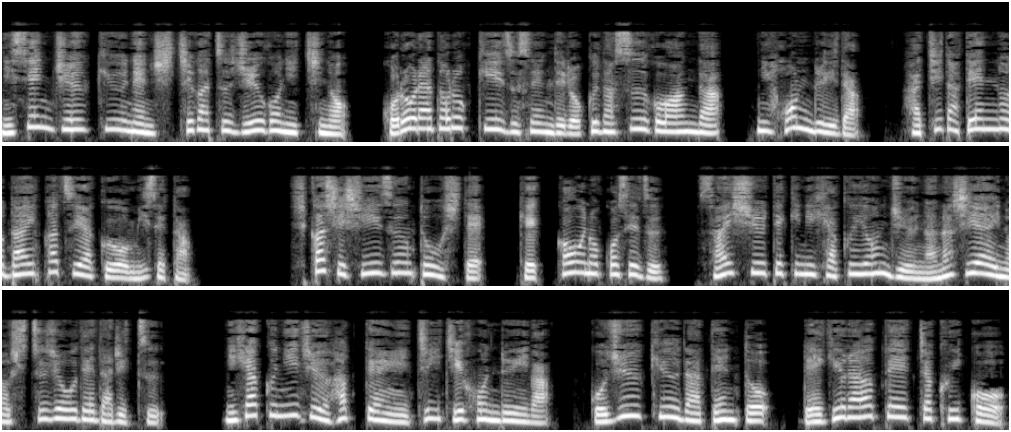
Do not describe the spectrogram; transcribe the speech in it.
2019年7月15日のコロラドロッキーズ戦で6打数5安打、2本塁打、8打点の大活躍を見せた。しかしシーズン通して結果を残せず、最終的に147試合の出場で打率228.11本塁打、59打点とレギュラー定着以降、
